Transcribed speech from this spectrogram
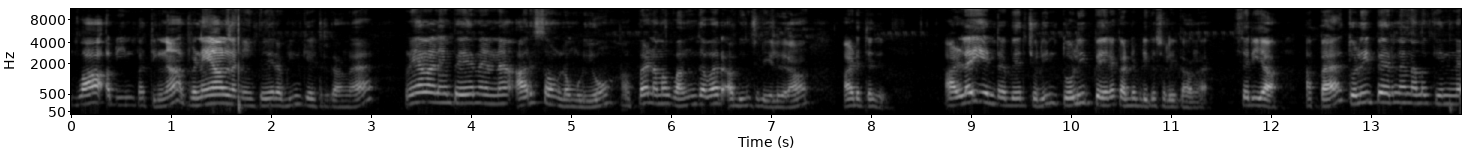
வா அப்படின்னு பார்த்தீங்கன்னா வினையால் நினைவு பேர் அப்படின்னு கேட்டிருக்காங்க. வினையால் நினைவு பேர் என்ன? அரு சவுண்டில் முடியும். அப்போ நம்ம வந்தவர் அப்படின்னு சொல்லி எழுதலாம். அடுத்தது அலை என்ற பேர் சொல்லி தொழிற்பெயரை கண்டுபிடிக்க சொல்லியிருக்காங்க. சரியா? அப்போ தொழிற்பெயர்னா நமக்கு என்ன?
